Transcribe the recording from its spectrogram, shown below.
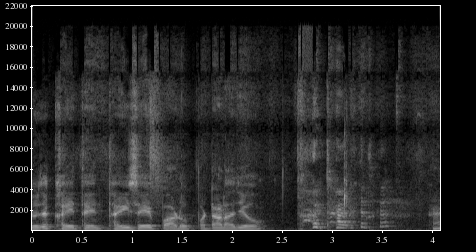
જોજે ખાઈ થઈ થઈ છે પાડો પટાડા જેવો. હે?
